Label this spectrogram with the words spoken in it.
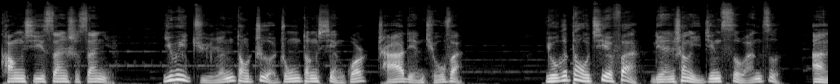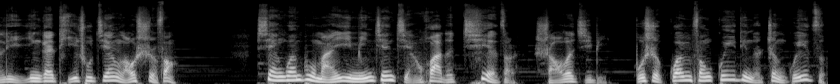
康熙三十三年，一位举人到浙中当县官查点囚犯，有个盗窃犯脸上已经刺完字。案例应该提出监牢释放，县官不满意民间简化的“窃”字少了几笔，不是官方规定的正规字，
